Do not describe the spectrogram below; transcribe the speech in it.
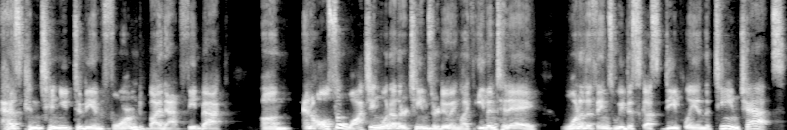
has continued to be informed by that feedback um, and also watching what other teams are doing. Like even today, one of the things we discuss deeply in the team chats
